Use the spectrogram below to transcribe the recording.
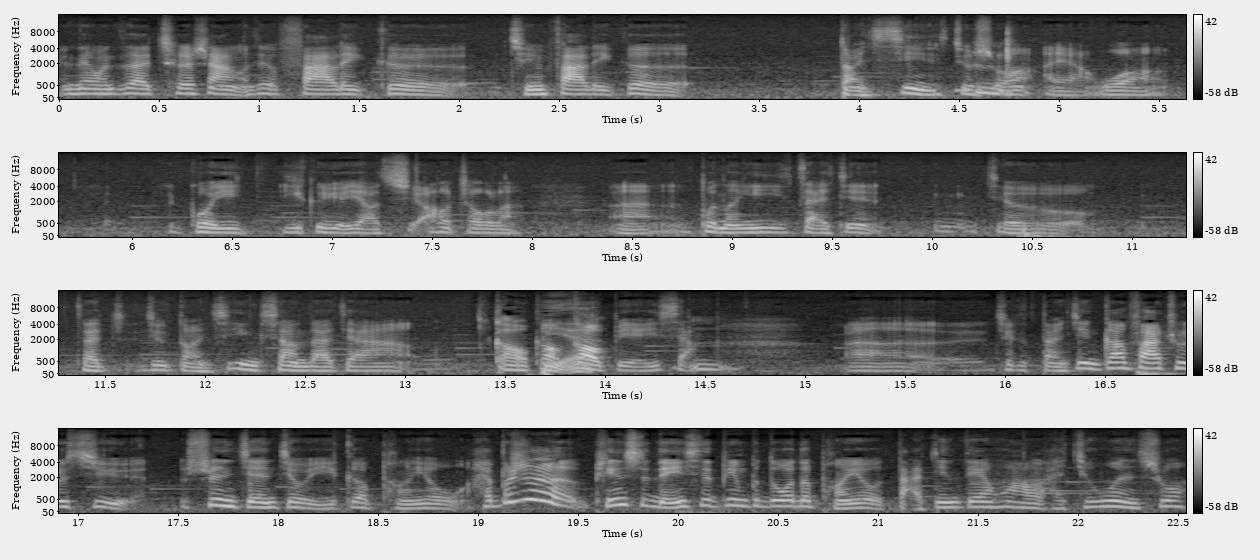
那我就在车上，我就发了一个群发了一个短信，就说，哎呀，我过一一个月要去澳洲了，嗯，不能一一再见，嗯就在就短信向大家告告别，告别一下。嗯呃，这个短信刚发出去，瞬间就有一个朋友，还不是平时联系的并不多的朋友，打进电话来就问说：“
